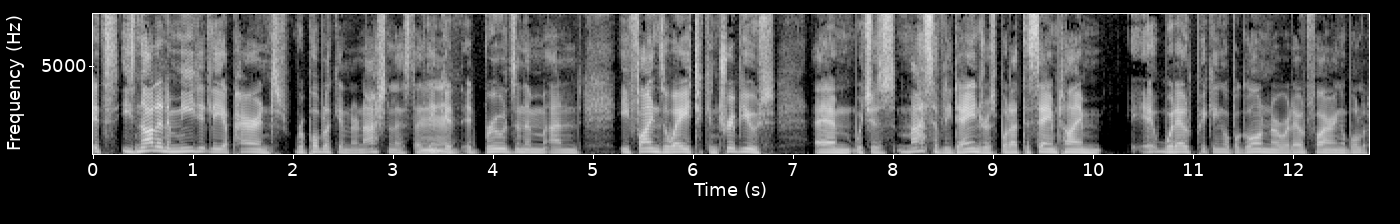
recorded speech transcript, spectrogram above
it's he's not an immediately apparent Republican or nationalist. I think it, it broods in him and he finds a way to contribute, um, which is massively dangerous, but at the same time, it, without picking up a gun or without firing a bullet.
